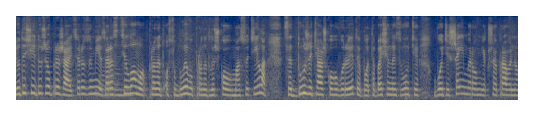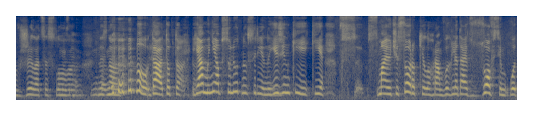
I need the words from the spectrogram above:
Люди ще й дуже ображаються, розумію. Зараз в цілому, про над, особливо про надлишкову масу тіла, це дуже тяжко говорити, бо тебе ще не звуть бодішеймером, якщо я правильно вжила це слово. Не знаю. Ну да, тобто я мені абсолютно все рівно. Є жінки, які маючи 40 кілограм, виглядають зовсім от.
